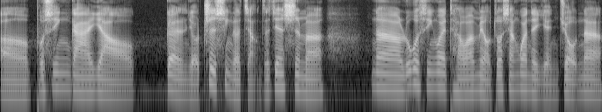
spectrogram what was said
呃，不是应该要更有自信的讲这件事吗？那如果是因为台湾没有做相关的研究，那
